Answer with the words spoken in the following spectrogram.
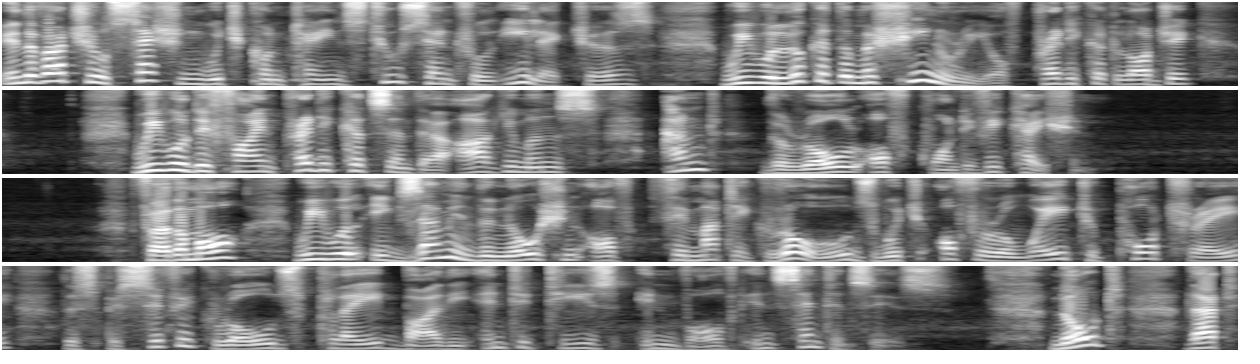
In the virtual session, which contains two central e-lectures, we will look at the machinery of predicate logic, we will define predicates and their arguments, and the role of quantification. Furthermore, we will examine the notion of thematic roles which offer a way to portray the specific roles played by the entities involved in sentences. Note that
